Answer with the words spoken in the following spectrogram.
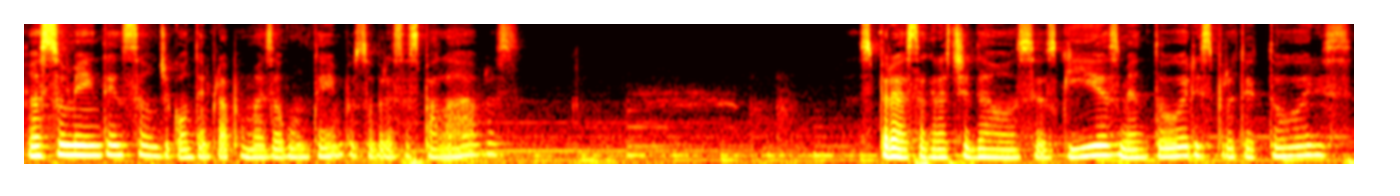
Assume a intenção de contemplar por mais algum tempo sobre essas palavras. Expressa gratidão aos seus guias, mentores, protetores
